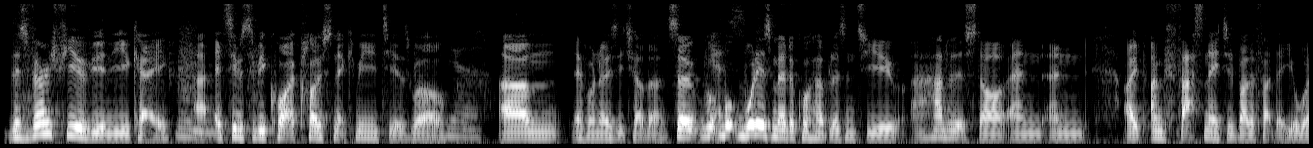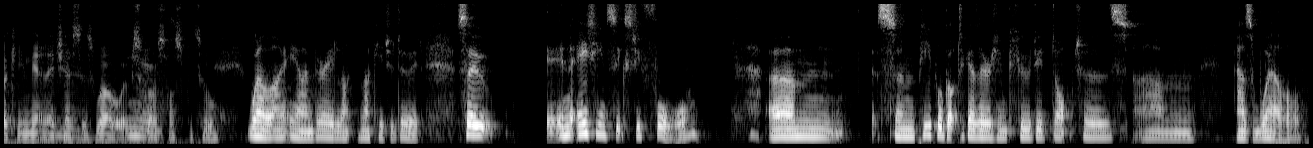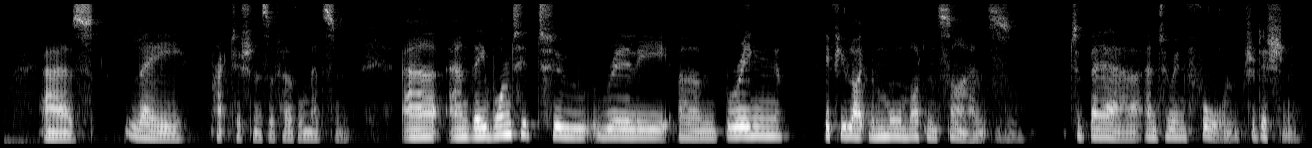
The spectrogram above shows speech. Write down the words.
there's very few of you in the UK. Uh, it seems to be quite a close knit community as well. Yeah. Um, everyone knows each other. So, w- Yes. w- what is medical herbalism to you? How did it start? And and I, I'm fascinated by the fact that you're working in the NHS as well, Whipps Cross Hospital. Well, I, yeah, I'm very lu- lucky to do it. So, in 1864, um, some people got together. It included doctors um, as well as lay practitioners of herbal medicine, uh, and they wanted to really um, bring, if you like, the more modern science to bear and to inform tradition.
